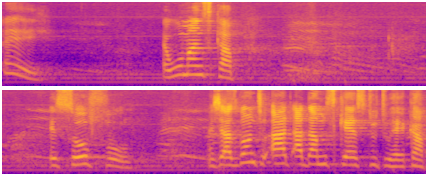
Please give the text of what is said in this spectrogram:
Hey, a woman's cup is so full. And she has gone to add Adam's curse too to her cup.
